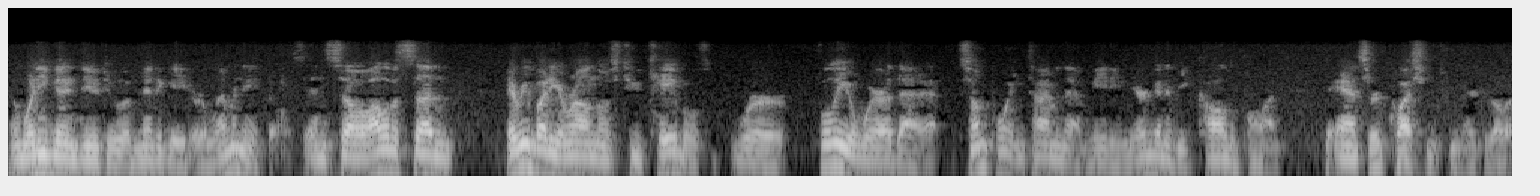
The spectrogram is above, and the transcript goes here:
And what are you going to do to mitigate or eliminate those? And so all of a sudden, everybody around those two tables were fully aware that at some point in time in that meeting, they're going to be called upon to answer a question from their driller.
